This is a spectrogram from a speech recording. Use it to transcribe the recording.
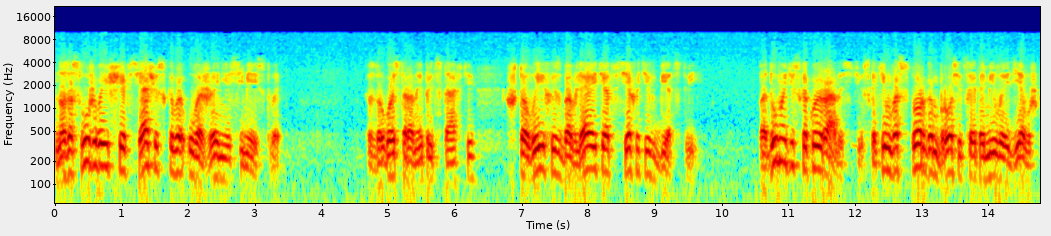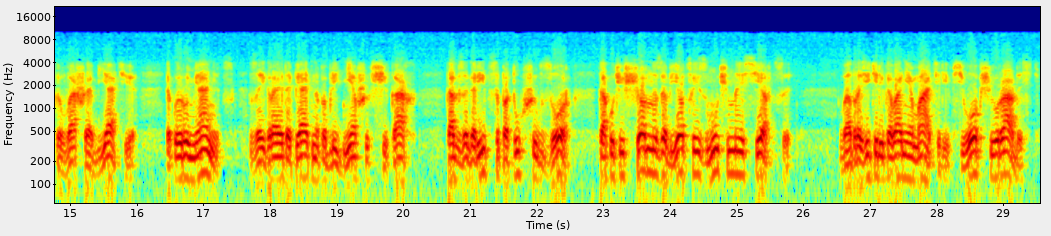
но заслуживающее всяческого уважения семейство. С другой стороны, представьте, что вы их избавляете от всех этих бедствий. Подумайте, с какой радостью, с каким восторгом бросится эта милая девушка в ваши объятия, какой румянец заиграет опять на побледневших щеках, как загорится потухший взор, как учащенно забьется измученное сердце. Вообразите ликование матери, всеобщую радость.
